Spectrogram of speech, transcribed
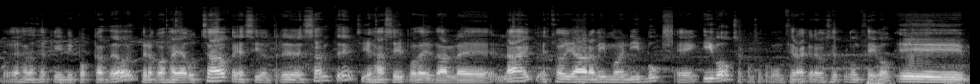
voy a dejar aquí mi podcast de hoy. Espero que os haya gustado, que haya sido interesante. Si es así, podéis darle like. Estoy ahora mismo en ebooks, en ebooks, cómo se pronunciará, creo que se pronuncia ebooks. Y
